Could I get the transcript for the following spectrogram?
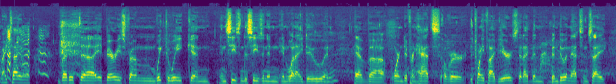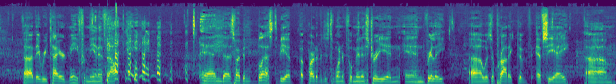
my title, but it uh, it varies from week to week and, and season to season in, in what I do and have uh, worn different hats over the 25 years that I've been been doing that since I uh, they retired me from the NFL. and uh, so I've been blessed to be a, a part of just a wonderful ministry and and really uh, was a product of FCA. Um,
